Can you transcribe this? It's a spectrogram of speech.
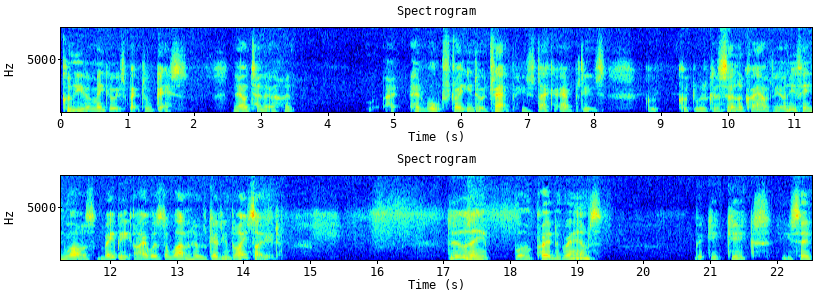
Couldn't even make a respectable guess. Now Tanner had, had walked straight into a trap. His lack of aptitudes could, could would concern the crowd. The only thing was, maybe I was the one who was getting blindsided. Those ain't pentagrams. Ricky kicks, he said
